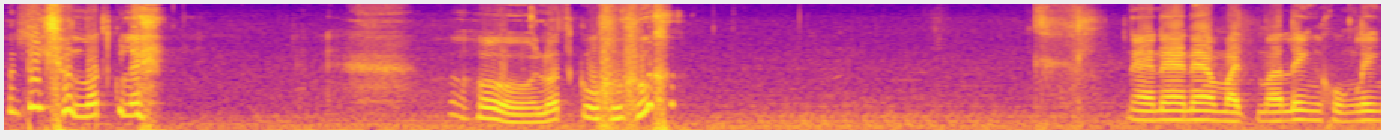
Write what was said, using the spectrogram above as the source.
มันทิ้งชนรถกูเลย โอ้โห รถกูแน่แน่แน่มามาเร่งคงเร่ง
